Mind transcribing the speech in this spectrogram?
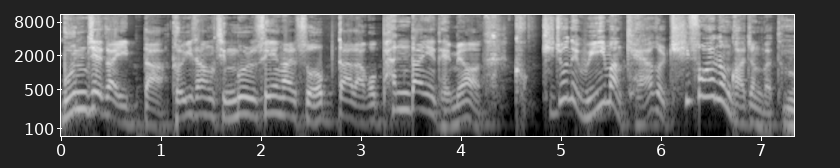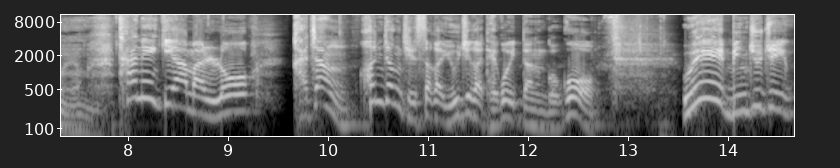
문제가 있다. 더 이상 직무를 수행할 수 없다라고 판단이 되면 그 기존에 위임한 계약을 취소하는 과정 같은 거예요. 탄핵이야말로 가장 헌정 질서가 유지가 되고 있다는 거고 왜 민주주의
